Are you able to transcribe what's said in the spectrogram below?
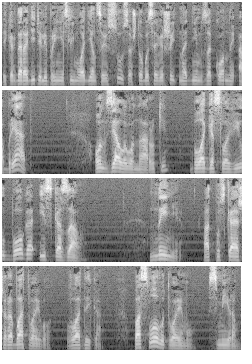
И когда родители принесли младенца Иисуса, чтобы совершить над ним законный обряд, он взял его на руки, благословил Бога и сказал, «Ныне отпускаешь раба твоего, владыка» по слову Твоему с миром.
